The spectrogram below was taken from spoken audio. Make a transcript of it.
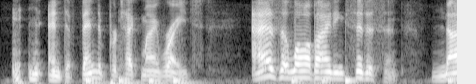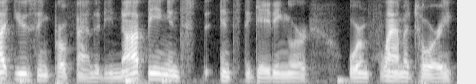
and defend and protect my rights as a law abiding citizen, not using profanity, not being inst- instigating or, or inflammatory.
